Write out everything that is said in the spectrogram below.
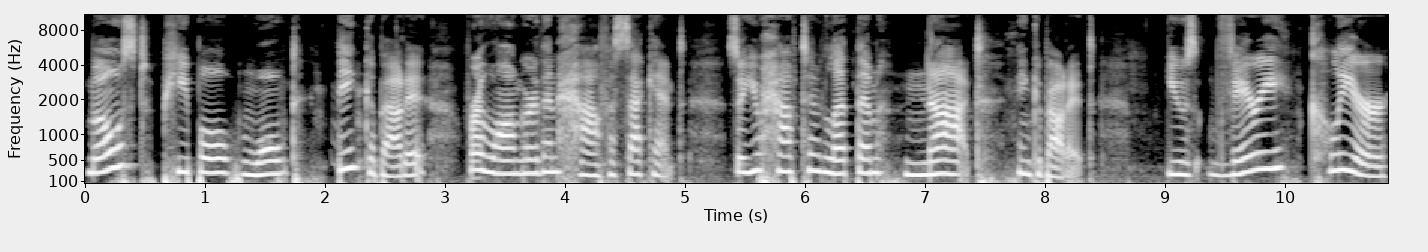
Most people won't think about it for longer than half a second. So you have to let them not think about it. Use very clear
